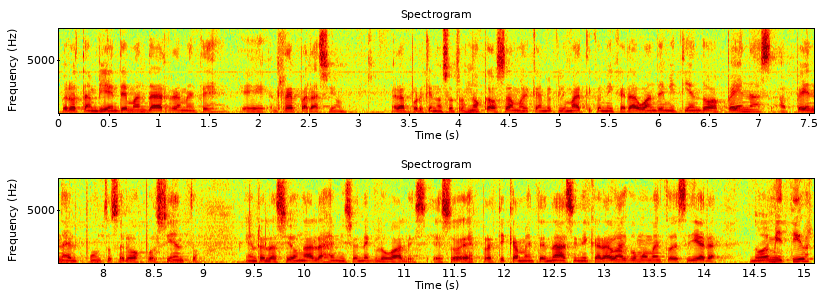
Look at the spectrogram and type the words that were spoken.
pero también demandar realmente eh, reparación. porque nosotros no causamos el cambio climático. Nicaragua anda emitiendo apenas, apenas el 0.02% en relación a las emisiones globales. Eso es prácticamente nada. Si Nicaragua en algún momento decidiera no emitir,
